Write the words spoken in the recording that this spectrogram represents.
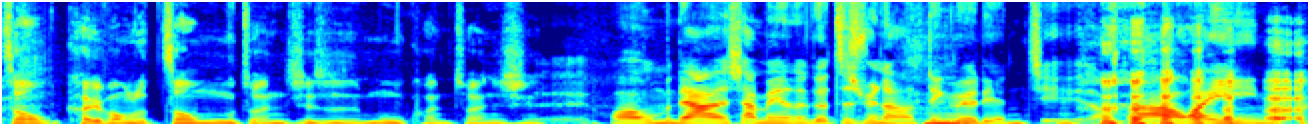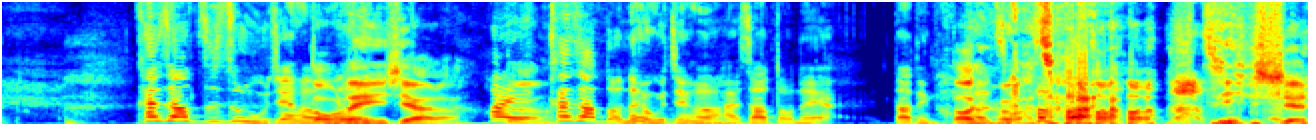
招开放了招募专，就是募款专线。哇，我们等下下面那个资讯栏有订阅连接，然后大家欢迎。看是要资助五千盒，抖内一下了。欢迎看是要抖内五千盒，还是要抖内到底到底多少？自己选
